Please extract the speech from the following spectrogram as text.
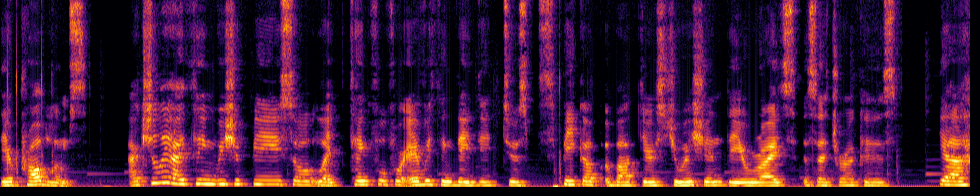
their problems. Actually i think we should be so like thankful for everything they did to speak up about their situation their rights etc because yeah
